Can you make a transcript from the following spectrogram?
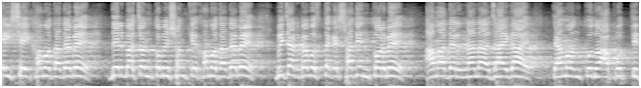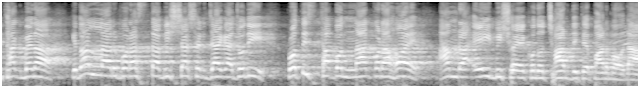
এই সেই ক্ষমতা দেবে, নির্বাচন কমিশনকে ক্ষমতা দেবে, বিচার ব্যবস্থাকে স্বাধীন করবে, আমাদের নানা জায়গায় তেমন কোনো আপত্তি থাকবে না। কিন্তু আল্লাহর উপর আস্থা, বিশ্বাসের জায়গা যদি প্রতিস্থাপন না করা হয়, আমরা এই বিষয়ে কোনো ছাড় দিতে পারব না।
